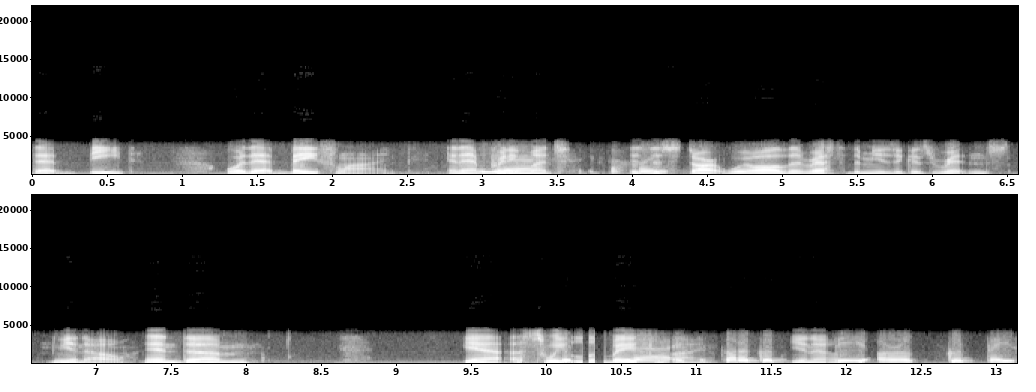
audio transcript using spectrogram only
that beat or that bass line, and that pretty Yes, much exactly. is the start where all the rest of the music is written. You know, and um yeah, a sweet little bass yeah, line. if it's got a good you know? beat or a good bass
